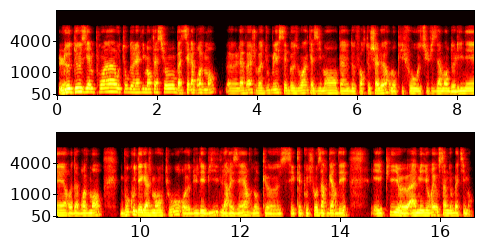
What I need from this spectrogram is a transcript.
Le deuxième point autour de l'alimentation, bah, c'est l'abreuvement. Euh, la vache va doubler ses besoins quasiment en période de forte chaleur, donc il faut suffisamment de linéaire d'abreuvement, beaucoup de dégagement autour, euh, du débit, de la réserve, donc c'est quelque chose à regarder et puis à améliorer au sein de nos bâtiments.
